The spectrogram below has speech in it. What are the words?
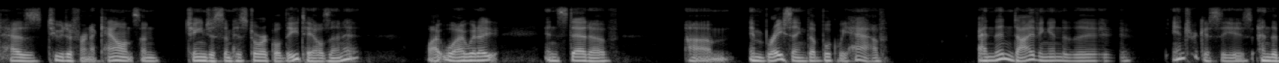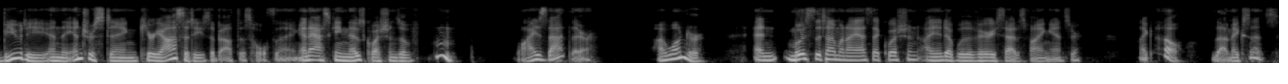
has two different accounts and changes some historical details in it. Why, why would I, instead of um, embracing the book we have and then diving into the intricacies and the beauty and the interesting curiosities about this whole thing and asking those questions of, hmm, why is that there? I wonder. And most of the time when I ask that question, I end up with a very satisfying answer. Like, oh, that makes sense.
